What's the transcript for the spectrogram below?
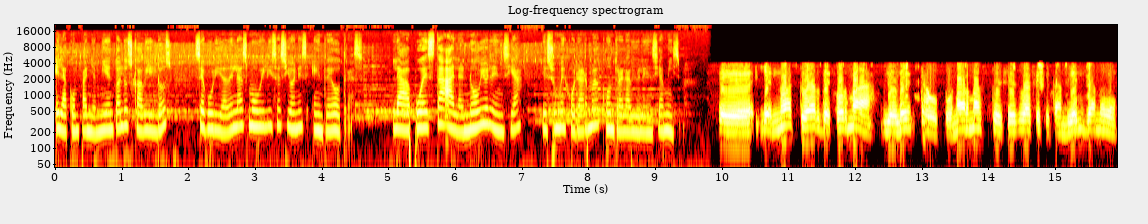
el acompañamiento a los cabildos, seguridad en las movilizaciones, entre otras. La apuesta a la no violencia es su mejor arma contra la violencia misma. Eh, y el no actuar de forma violenta o con armas, pues eso hace que también llame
